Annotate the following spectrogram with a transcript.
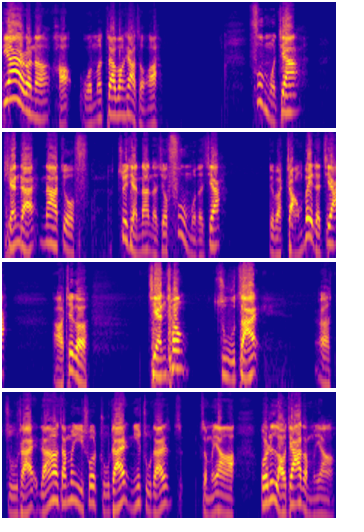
第二个呢，好，我们再往下走啊。父母家田宅，那就最简单的，就父母的家，对吧？长辈的家，啊，这个简称祖宅，啊，祖宅。然后咱们一说祖宅，你祖宅怎怎么样啊？或者你老家怎么样？啊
